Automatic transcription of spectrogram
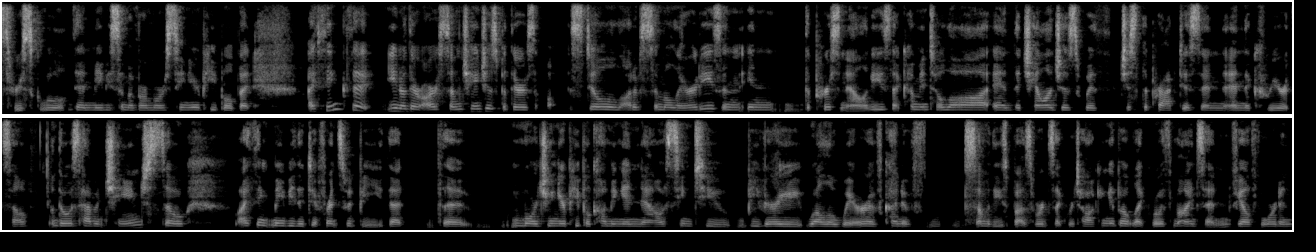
through school than maybe some of our more senior people. But I think that, you know, there are some changes, but there's still a lot of similarities in, in the personalities that come into law and the challenges with just the practice and, and the career itself. Those haven't changed. So I think maybe the difference would be that the more junior people coming in now seem to be very well aware of kind of some of these buzzwords like we're talking about like growth mindset and fail forward and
